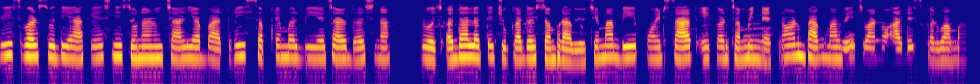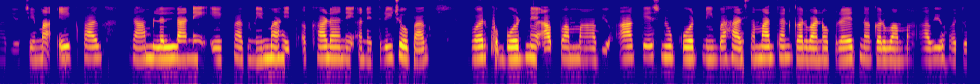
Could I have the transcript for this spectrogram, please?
વીસ વર્ષ સુધી આ કેસની સુનાવણી ચાલ્યા બાદ ત્રીસ સપ્ટેમ્બર બે હજાર દસના રોજ અદાલતે ચુકાદો સંભળાવ્યો જેમાં બે પોઈન્ટ સાત એકર જમીનને ત્રણ ભાગમાં વહેંચવાનો આદેશ કરવામાં આવ્યો જેમાં એક ભાગ રામલલ્લાને, એક ભાગ નિર્માહિત અખાડાને અને ત્રીજો ભાગ વર્ફ બોર્ડને આપવામાં આવ્યો આ કેસનું કોર્ટની બહાર સમાધાન કરવાનો પ્રયત્ન કરવામાં આવ્યો હતો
